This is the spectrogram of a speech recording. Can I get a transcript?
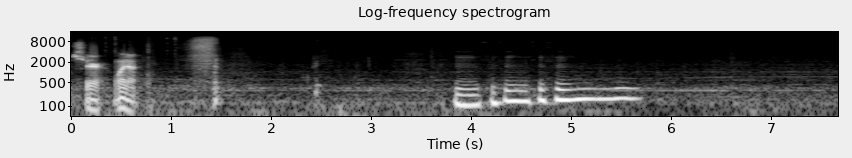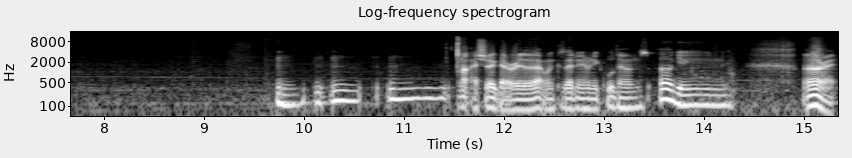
Sure, why not? Oh, I should have got rid of that one because I didn't have any cooldowns again. Alright.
